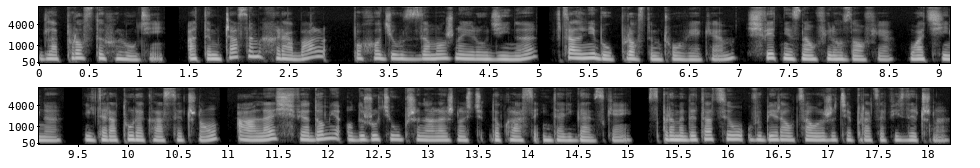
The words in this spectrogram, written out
dla prostych ludzi. A tymczasem Hrabal pochodził z zamożnej rodziny, wcale nie był prostym człowiekiem, świetnie znał filozofię, łacinę, literaturę klasyczną, ale świadomie odrzucił przynależność do klasy inteligenckiej. Z premedytacją wybierał całe życie prace fizyczne.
